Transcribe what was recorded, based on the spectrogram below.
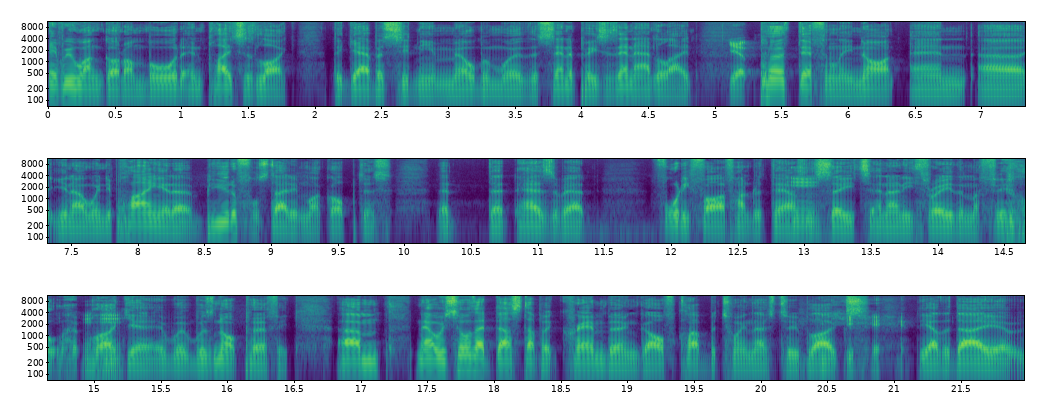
everyone got on board, and places like the Gabba, Sydney, and Melbourne were the centerpieces, and Adelaide. Yep. Perth definitely not. And uh, you know, when you're playing at a beautiful stadium like Optus, that that has about. 4,500,000 seats and only three of them are filled. like, yeah, it, w- was not perfect. Um, now, we saw that dust up at Cranbourne Golf Club between those two blokes the other day. Uh,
